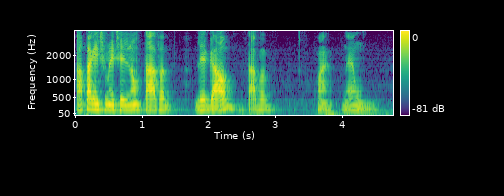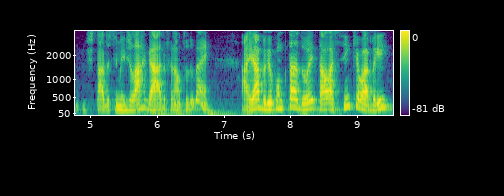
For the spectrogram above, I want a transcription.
aparentemente ele não estava legal, estava com né, um estado assim meio de largado. Eu falei: não, tudo bem. Aí abri o computador e tal. Assim que eu abri,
